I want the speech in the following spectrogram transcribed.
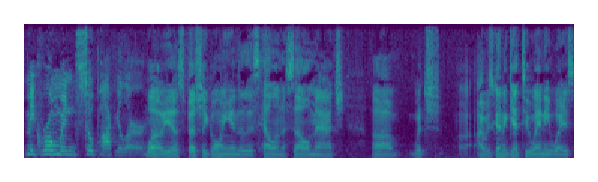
make Roman so popular. Well, yeah, especially going into this Hell in a Cell match, um, which uh, I was going to get to anyways.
